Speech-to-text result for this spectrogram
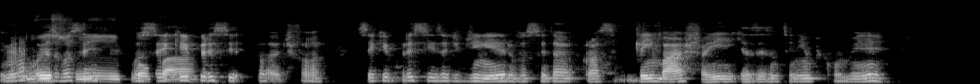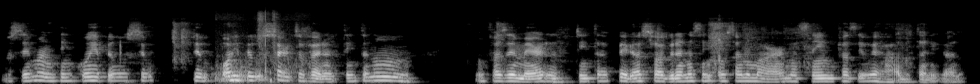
É a mesma coisa, você. Investir, Você poupar. que precisa. Pode falar. Você que precisa de dinheiro, você da classe bem baixa aí, que às vezes não tem nem o que comer. Você, mano, tem que correr pelo seu. pelo- corre pelo certo, velho. Tenta não, não fazer merda. Tenta pegar sua grana sem encostar numa arma, sem fazer o errado, tá ligado?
